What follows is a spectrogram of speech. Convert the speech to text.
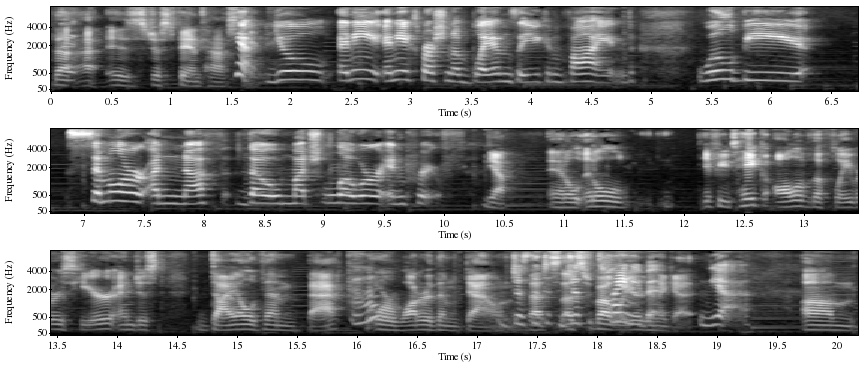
that is just fantastic. Yeah, you'll any any expression of Blanton's that you can find will be similar enough, though much lower in proof. Yeah, it'll it'll if you take all of the flavors here and just dial them back or water them down. Mm-hmm. Just that's that's just about what you're bit. gonna get. Yeah, Um,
